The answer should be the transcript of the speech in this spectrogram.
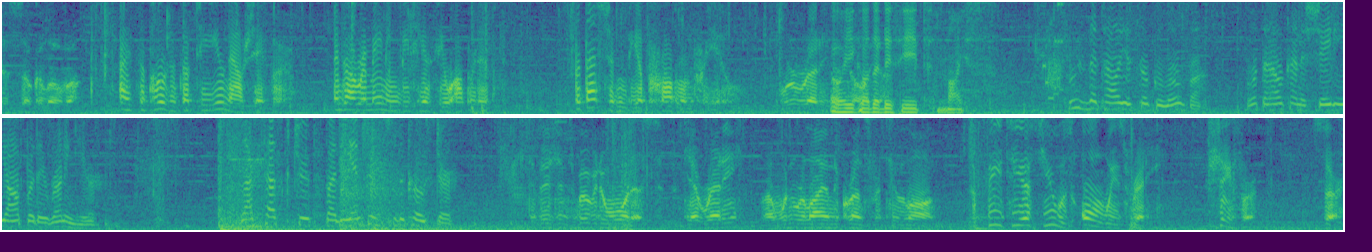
Miss Sokolova. I suppose it's up to you now, Schaefer. And our remaining BTSU operatives. But that shouldn't be a problem for you. We're ready. Oh, he got the deceit. Nice. Who's Natalia Sokolova? What the hell kind of shady op are they running here? Black Tusk troops by the entrance to the coaster. Division's moving toward us. Get ready. I wouldn't rely on the grunts for too long. BTSU is always ready. Schaefer. Sir.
